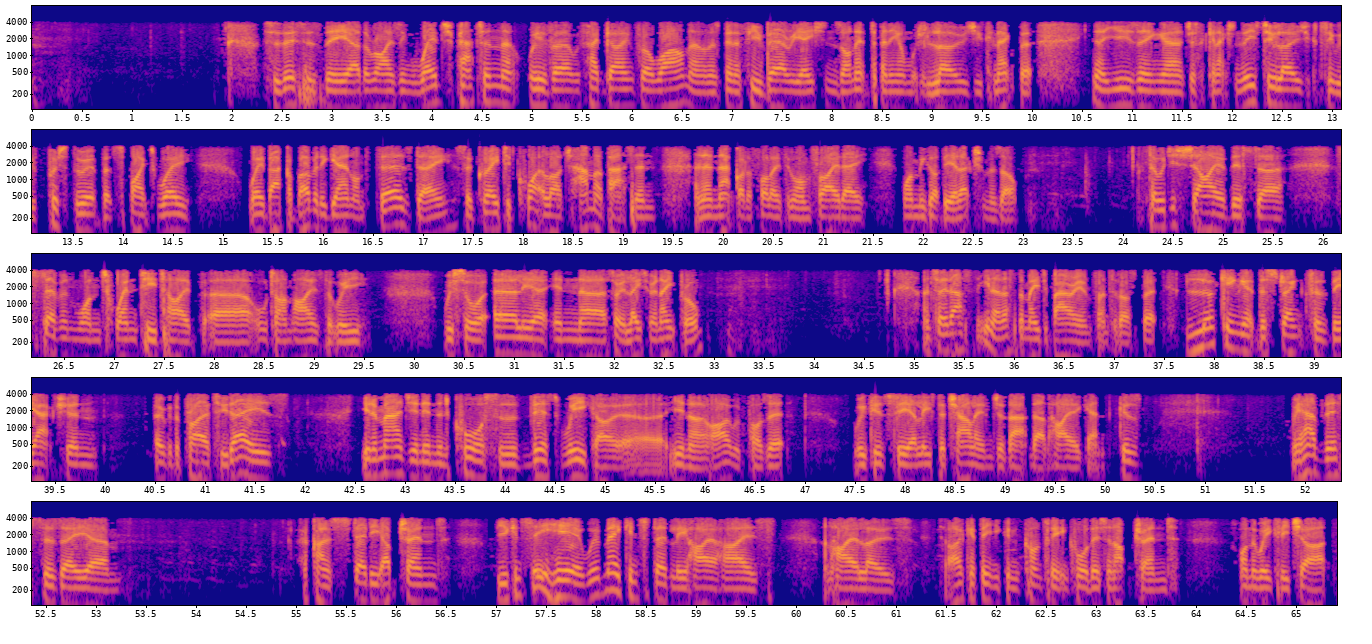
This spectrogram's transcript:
So this is the uh, the rising wedge pattern that we've uh, we've had going for a while now. There's been a few variations on it depending on which lows you connect, but you know using uh, just the connection of these two lows, you can see we've pushed through it, but spiked way way back above it again on Thursday, so created quite a large hammer pattern, and then that got a follow through on Friday when we got the election result. So we're just shy of this uh, 7120 type uh, all-time highs that we we saw earlier in, uh, sorry, later in April. And so that's, you know, that's the major barrier in front of us. But looking at the strength of the action over the prior two days, you'd imagine in the course of this week, uh, you know, I would posit we could see at least a challenge of that that high again because we have this as a um, a kind of steady uptrend. You can see here we're making steadily higher highs and higher lows. So I can think you can confidently call this an uptrend on the weekly chart.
